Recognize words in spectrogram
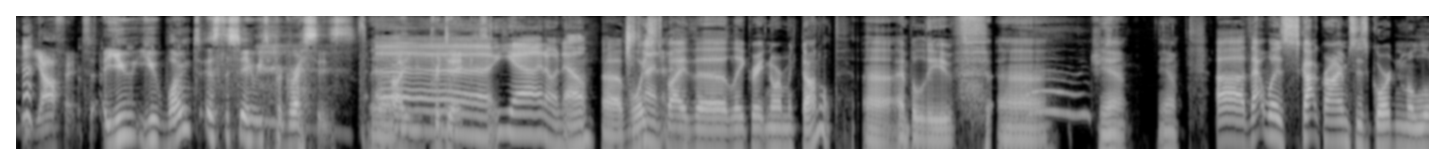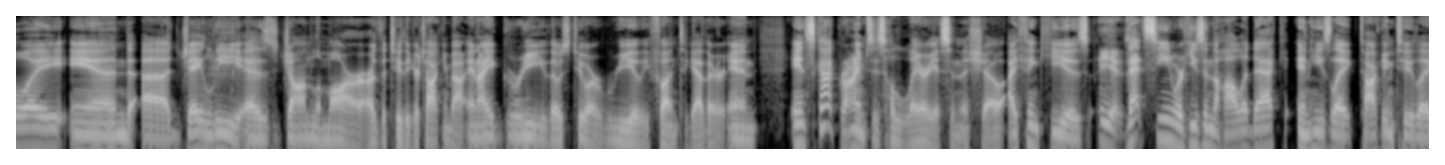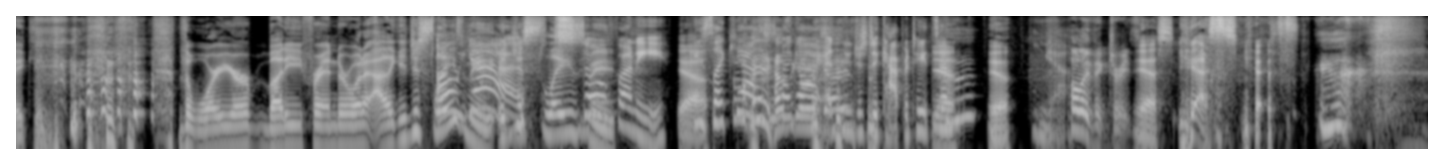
Yaphit. You you won't as the series progresses. I predict. Uh, yeah, I don't know. Uh, voiced don't by know. the late great Norm Macdonald, uh, I believe. Uh, yeah, yeah. Uh, that was Scott Grimes as Gordon Malloy and uh, Jay Lee as John LaMarr are the two that you're talking about. And I agree, those two are really fun together. And and Scott Grimes is hilarious in this show. I think he is. He is. That scene where he's in the holodeck and he's like talking to like the warrior buddy friend or whatever. I, like it just slays oh me. yeah, It just slays so me. So funny. Yeah. he's like, yeah, hey, this is my it going, guy, and he just decapitates Yeah, him. yeah. Yeah. Hollow victories. Yes, yes, yes.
